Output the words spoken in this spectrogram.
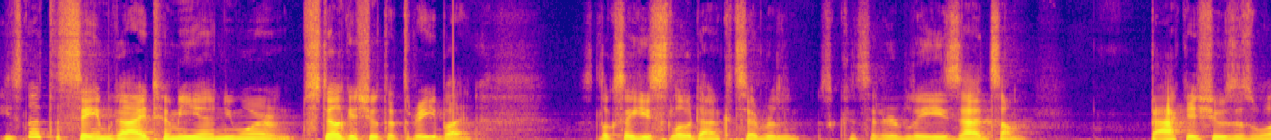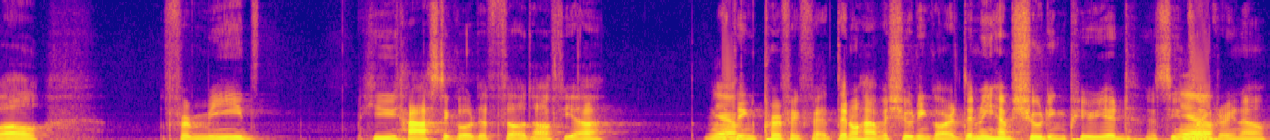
he's not the same guy to me anymore. Still can shoot the three, but looks like he's slowed down considerably. Considerably, he's had some back issues as well. For me, he has to go to Philadelphia. Yeah. I think perfect fit. They don't have a shooting guard. They don't even have shooting. Period. It seems Yeah. like right now.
